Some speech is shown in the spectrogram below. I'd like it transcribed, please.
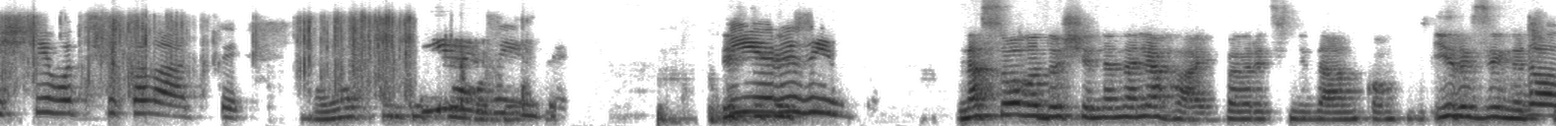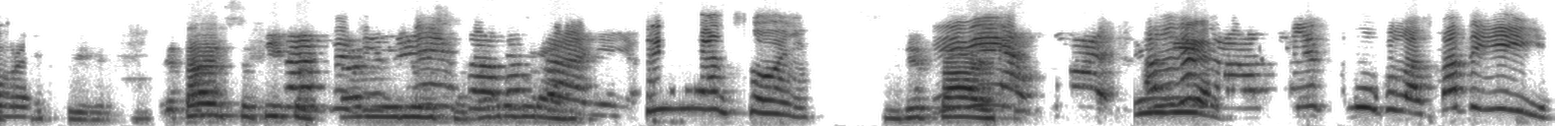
І ще от шоколадки. О, скільки І солодощів. резинки. Ти І резинки. на солодощі не налягай перед сніданком. І резиночки Добре. красиві. Вітаю, Софійко, вітаю, Ілюша. Доброго ранку. Привет, Соня. Вітаю. Привет. кукла, смотри.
